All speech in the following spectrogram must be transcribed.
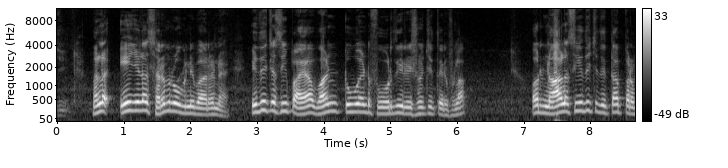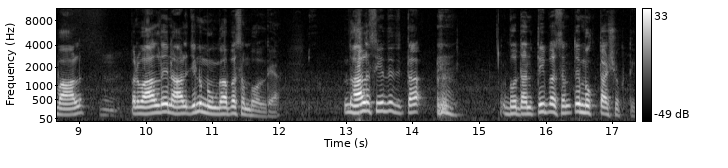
ਜੀ। ਮਤਲਬ ਇਹ ਜਿਹੜਾ ਸਰਬ ਰੋਗ ਨਿਵਾਰਨ ਹੈ ਇਹਦੇ ਚ ਅਸੀਂ ਪਾਇਆ 1 2 ਐਂਡ 4 ਦੀ ਰੇਸ਼ੋ ਚ ਤਿਰਫਲਾ। ਔਰ ਨਾਲ ਅਸੀਂ ਇਹਦੇ ਚ ਦਿੱਤਾ ਪਰਵਾਲ। ਪਰਵਾਲ ਦੇ ਨਾਲ ਜਿਹਨੂੰ ਮੂੰਗਾ ਭਸਮ ਬੋਲਦੇ ਆ। ਨਾਲ ਅਸੀਂ ਇਹਦੇ ਦਿੱਤਾ ਗੋਦੰਤੀ ਭਸਮ ਤੇ ਮੁਕਤਾ ਸ਼ੁਕਤੀ।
